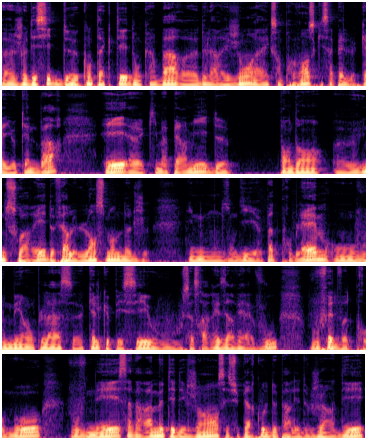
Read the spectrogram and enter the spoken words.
euh, je décide de contacter donc un bar euh, de la région à Aix-en-Provence qui s'appelle le Kaioken Bar et qui m'a permis de pendant une soirée de faire le lancement de notre jeu. Ils nous ont dit euh, pas de problème, on vous met en place euh, quelques PC où ça sera réservé à vous, vous faites votre promo, vous venez, ça va rameuter des gens, c'est super cool de parler de jeux indés.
